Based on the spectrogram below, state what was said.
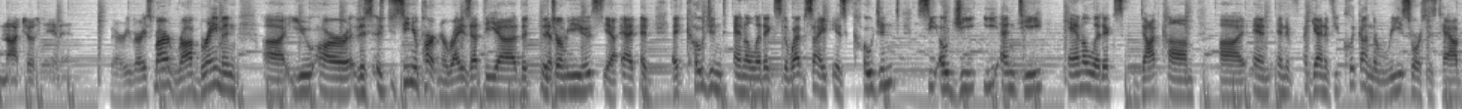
not just in it. Very, very smart. Rob Braiman, uh, you are this uh, senior partner, right? Is that the uh, the, the yes, term sir. you use? Yeah, at, at, at Cogent Analytics. The website is Cogent, C O G E N T analytics.com. Uh, and, and if, again, if you click on the resources tab,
